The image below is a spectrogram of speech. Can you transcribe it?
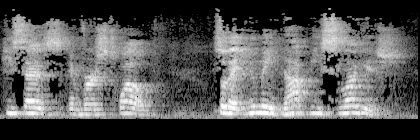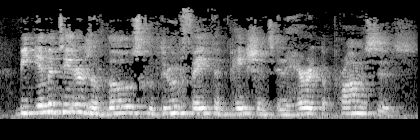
He says in verse 12, so that you may not be sluggish, be imitators of those who through faith and patience inherit the promises.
